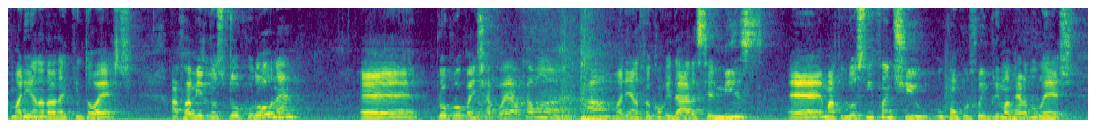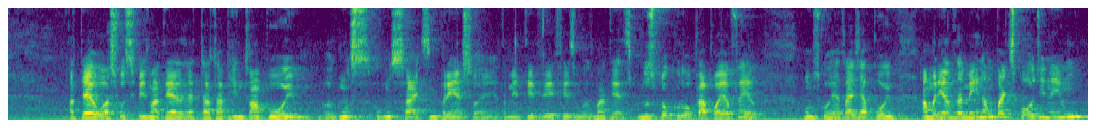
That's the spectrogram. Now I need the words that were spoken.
a Mariana lá da Quinta Oeste. A família nos procurou, né? é, procurou para a gente apoiar o Cauã. A Mariana foi convidada a ser Miss é, Mato Grosso Infantil. O concurso foi em Primavera do Leste. Até eu acho que você fez matéria, está né, tá pedindo um apoio, alguns, alguns sites, imprensa, é, também a TV fez algumas matérias. Nos procurou para apoiar, eu falei, vamos correr atrás de apoio. A Mariana também não participou de nenhum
